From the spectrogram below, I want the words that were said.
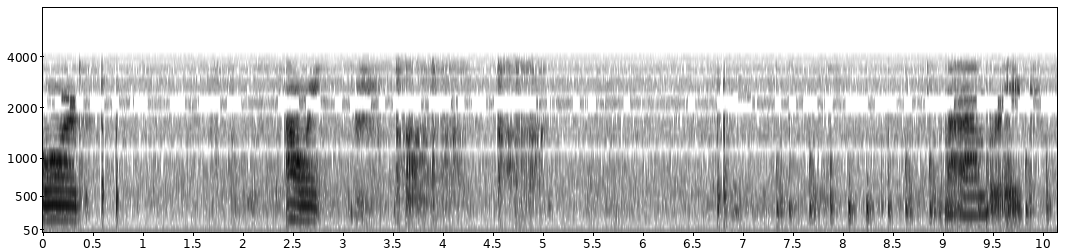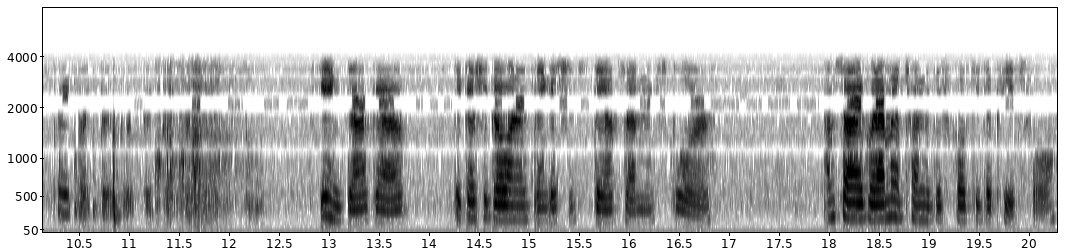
forward. Oh, wait. Come on, break. Break, break, break, break, break, break, break. It's getting dark out. I think I should go in and think I should stay outside and explore. I'm sorry, but I'm going to turn the difficulty to peaceful.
